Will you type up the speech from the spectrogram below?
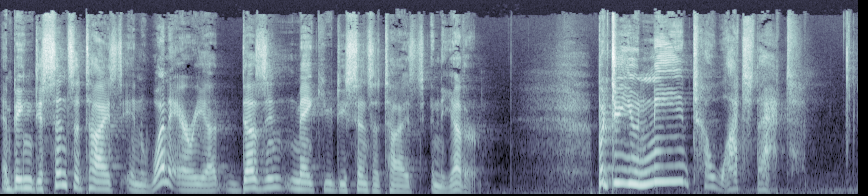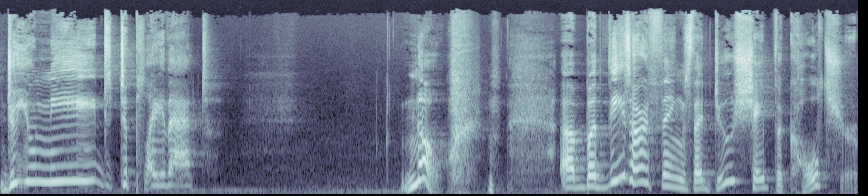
And being desensitized in one area doesn't make you desensitized in the other. But do you need to watch that? Do you need to play that? No. uh, but these are things that do shape the culture.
